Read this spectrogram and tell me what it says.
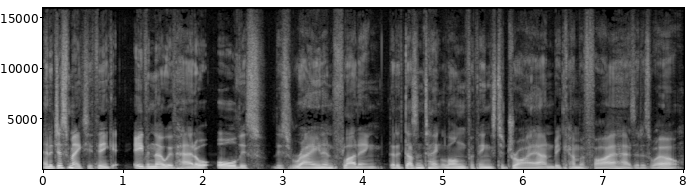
And it just makes you think, even though we've had all, all, this this rain and flooding, that it doesn't take long for things to dry out and become a fire hazard as well.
